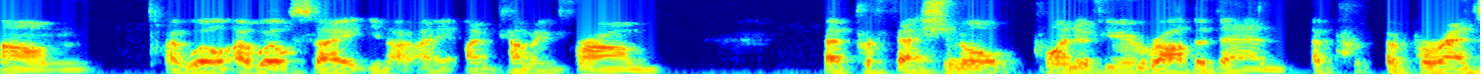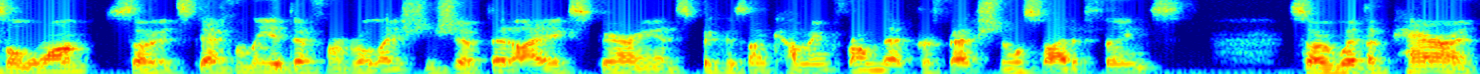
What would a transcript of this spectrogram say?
Um, I will, I will say, you know, I, I'm coming from a professional point of view rather than a, a, parental one. So it's definitely a different relationship that I experience because I'm coming from that professional side of things. So with a parent,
